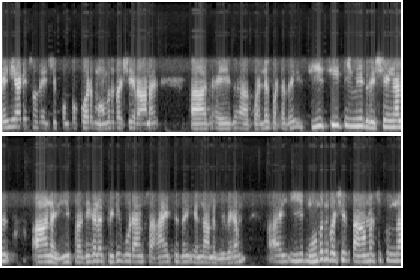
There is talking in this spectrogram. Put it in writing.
ഏണിയാടി സ്വദേശി കുമ്പക്കോട് മുഹമ്മദ് ബഷീറാണ് കൊല്ലപ്പെട്ടത്. സി സി ടി വി ദൃശ്യങ്ങൾ ആണ് ഈ പ്രതികളെ പിടികൂടാൻ സഹായിച്ചത് എന്നാണ് വിവരം. ഈ മുഹമ്മദ് ബഷീർ താമസിക്കുന്ന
